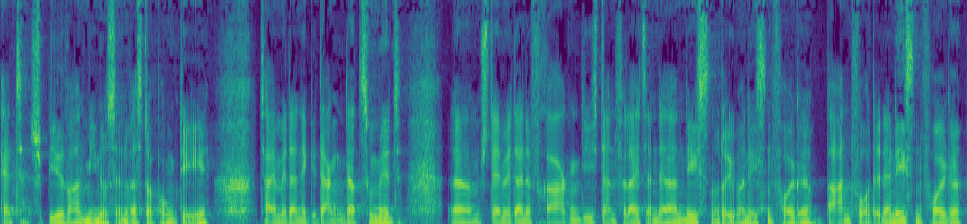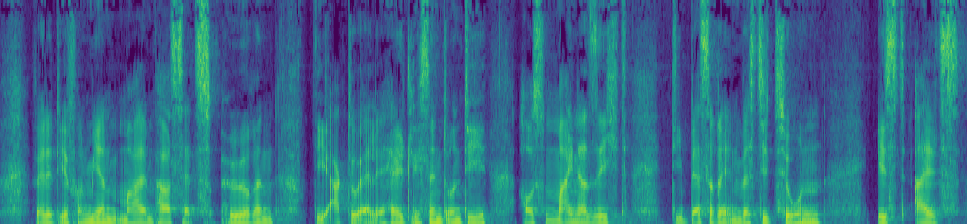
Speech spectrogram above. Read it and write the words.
at spielwaren-investor.de. Teil mir deine Gedanken dazu mit, ähm, stell mir deine Fragen, die ich dann vielleicht in der nächsten oder übernächsten Folge beantworte. In der nächsten Folge werdet ihr von mir mal ein paar Sets hören, die aktuell erhältlich sind und die aus meiner Sicht die bessere Investition ist als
